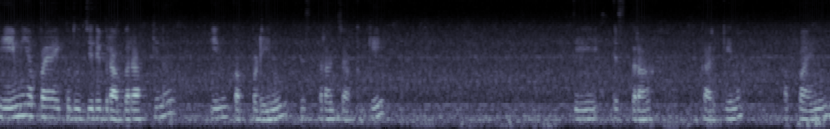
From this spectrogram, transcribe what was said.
ਸੇਮ ਹੀ ਆਪਾਂ ਇੱਕ ਦੂਜੇ ਦੇ ਬਰਾਬਰ ਰੱਖ ਕੇ ਨਾ, ਇਹਨੂੰ ਕੱਪੜੇ ਨੂੰ ਇਸ ਤਰ੍ਹਾਂ ਚੱਕ ਕੇ ਤੇ ਇਸ ਤਰ੍ਹਾਂ ਕਰਕੇ ਨਾ ਆਪਾਂ ਇਹਨੂੰ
